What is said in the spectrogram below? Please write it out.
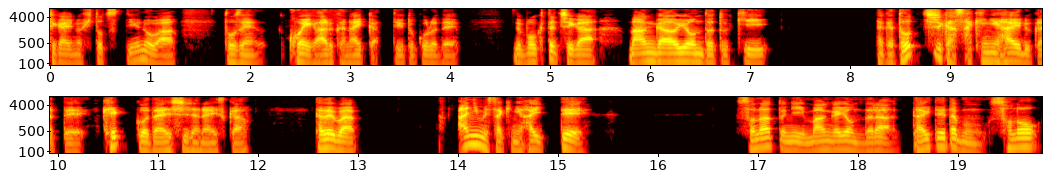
違いの一つっていうのは、当然声があるかないかっていうところで、で、僕たちが漫画を読んだとき、なんかどっちが先に入るかって結構大事じゃないですか。例えば、アニメ先に入って、その後に漫画読んだら、大体多分その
